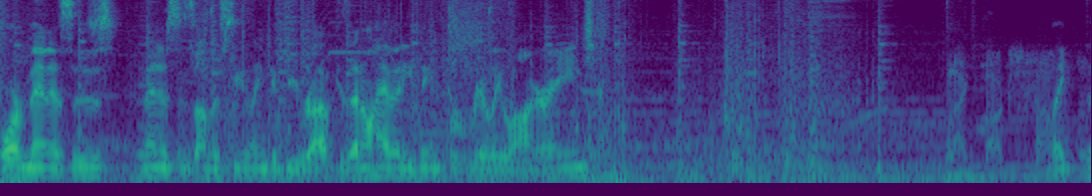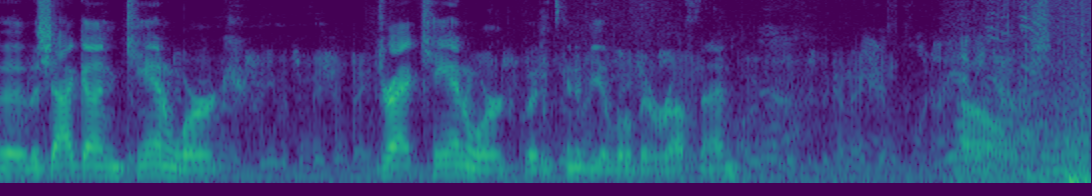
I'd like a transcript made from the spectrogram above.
Or menaces. Menaces on the ceiling could be rough because I don't have anything for really long range. Like the, the shotgun can work. Drak can work, but it's gonna be a little bit rough then. Oh.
